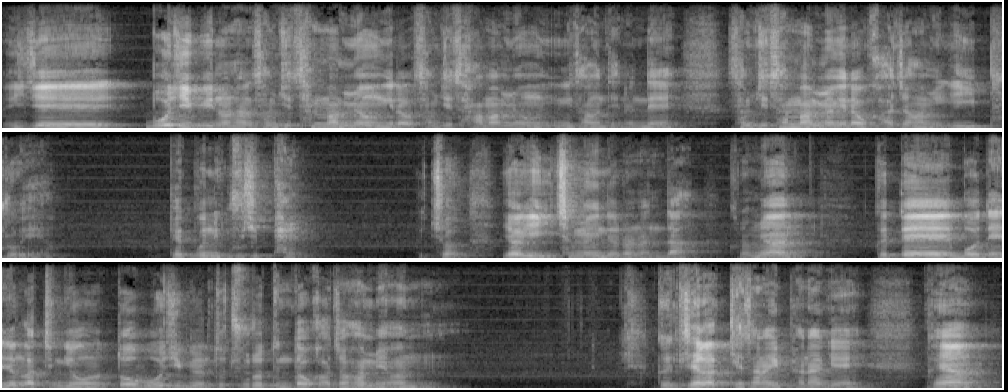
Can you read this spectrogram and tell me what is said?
이제 모집 인원 한 33만 명이라고 34만 명 이상은 되는데 33만 명이라고 가정하면 이게 2%예요. 100분이 98. 그렇죠? 여기 2천 명이 늘어난다. 그러면 그때 뭐 내년 같은 경우는 또 모집 인원 또 줄어든다고 가정하면 그 제가 계산하기 편하게 그냥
